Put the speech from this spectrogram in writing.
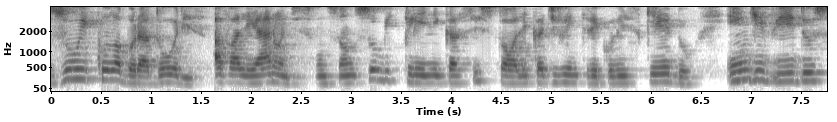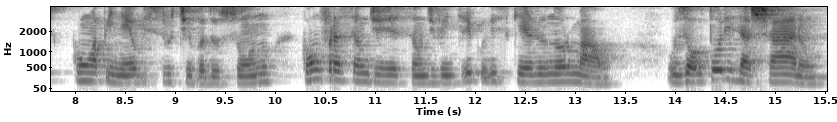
Zhu e colaboradores avaliaram a disfunção subclínica sistólica de ventrículo esquerdo em indivíduos com apneia obstrutiva do sono com fração de ejeção de ventrículo esquerdo normal. Os autores acharam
